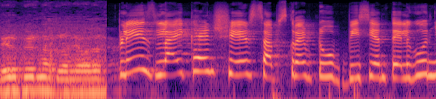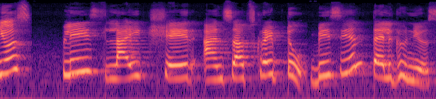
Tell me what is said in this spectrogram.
పేరు పేరున ధన్యవాదాలు. Please like and share subscribe to BCN Telugu news please like share and subscribe to BCN Telugu news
